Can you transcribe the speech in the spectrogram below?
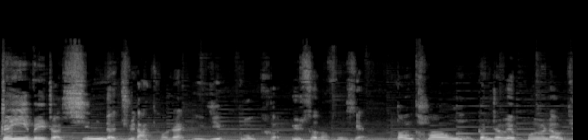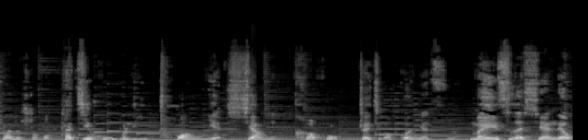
这意味着新的巨大挑战以及不可预测的风险。当汤姆跟这位朋友聊天的时候，他几乎不离创业、项目、客户这几个关键词。每一次的闲聊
